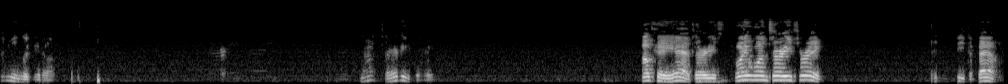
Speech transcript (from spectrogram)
let me look it up. 33? Not 33. Okay, yeah, 30, 2133. Didn't see the bound.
